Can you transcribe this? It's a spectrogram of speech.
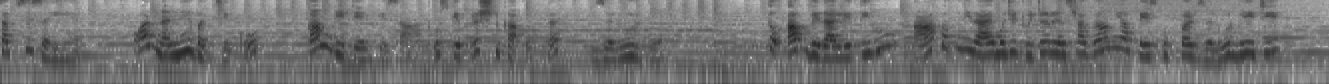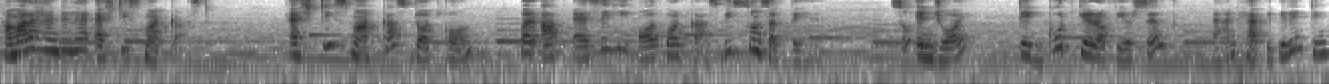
सबसे सही है, और नन्हे बच्चे को कम डिटेल के साथ उसके प्रश्न का उत्तर ज़रूर दें। तो अब विदा लेती हूँ। आप अपनी राय मुझे ट्विटर इंस्टाग्राम या फेसबुक पर ज़रूर भेजिए। हमारा हैंडल है H T smart cast H T smart cast dot com पर आप ऐसे ही और पॉडकास्ट भी सुन सकते हैं। So enjoy take good care of yourself and happy parenting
